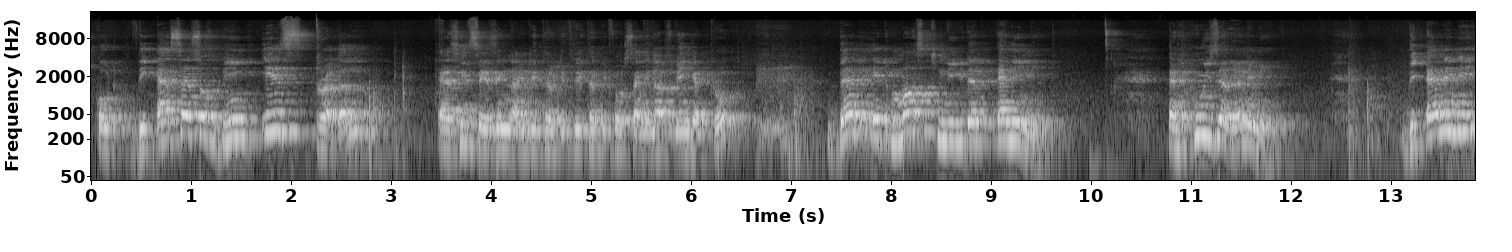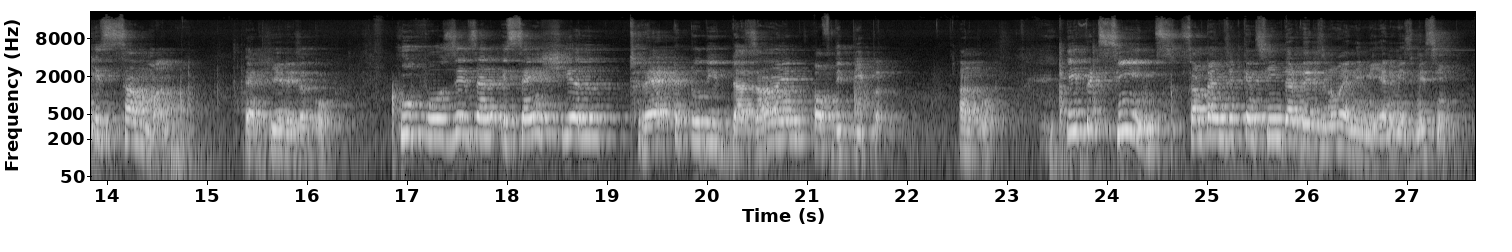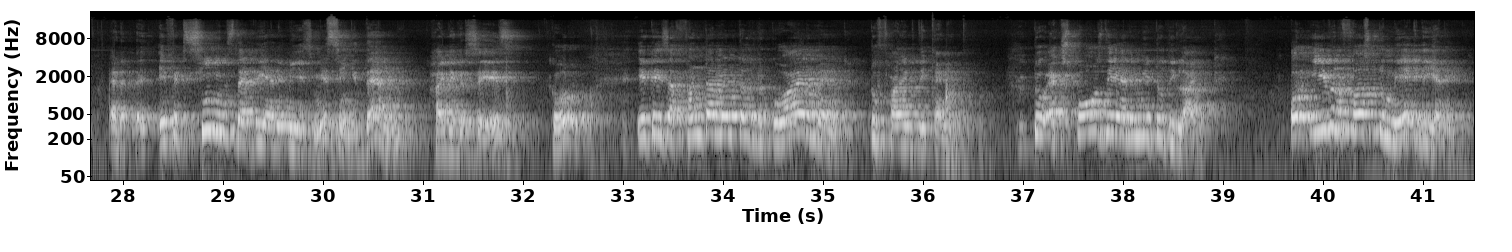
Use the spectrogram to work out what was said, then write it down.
quote, the essence of being is struggle, as he says in 1933 34 seminars, Being and Truth, then it must need an enemy. And who is an enemy? The enemy is someone, and here is a quote who poses an essential threat to the Dasein of the people. Unquote. If it seems, sometimes it can seem that there is no enemy, enemy is missing. And uh, if it seems that the enemy is missing, then, Heidegger says, quote, it is a fundamental requirement to find the enemy, to expose the enemy to the light, or even first to make the enemy,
